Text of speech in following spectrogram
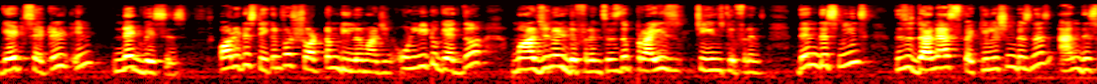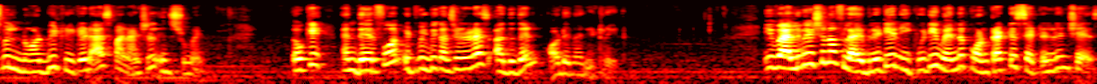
get settled in net basis. Or it is taken for short term dealer margin only to get the marginal differences the price change difference. Then this means this is done as speculation business and this will not be treated as financial instrument. Okay? And therefore it will be considered as other than ordinary trade. Evaluation of liability and equity when the contract is settled in shares.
